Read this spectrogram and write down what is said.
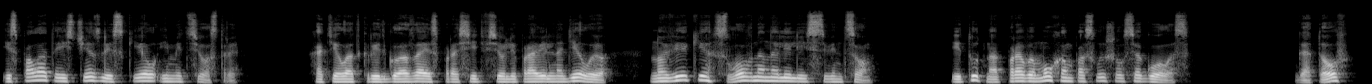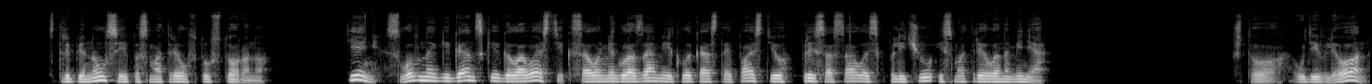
из палаты исчезли скел и медсестры. Хотел открыть глаза и спросить, все ли правильно делаю, но веки словно налились свинцом. И тут над правым ухом послышался голос. «Готов?» Встрепенулся и посмотрел в ту сторону. Тень, словно гигантский головастик с алыми глазами и клыкастой пастью, присосалась к плечу и смотрела на меня. «Что, удивлен?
